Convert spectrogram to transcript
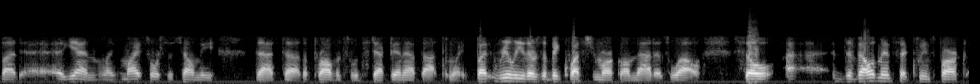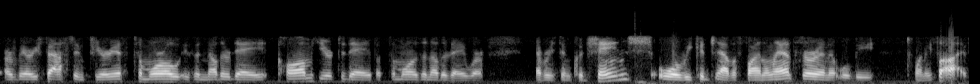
but uh, again, like my sources tell me that uh, the province would step in at that point. But really, there's a big question mark on that as well. So, uh, developments at Queen's Park are very fast and furious. Tomorrow is another day, calm here today, but tomorrow is another day where everything could change, or we could have a final answer and it will be 25.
